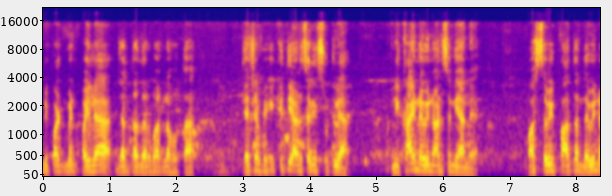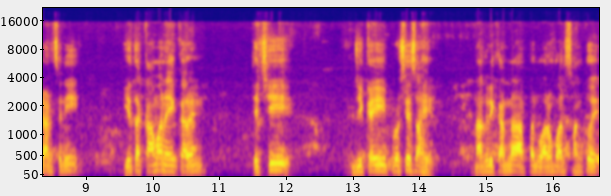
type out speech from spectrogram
डिपार्टमेंट पहिल्या जनता दरबारला होता त्याच्यापैकी किती अडचणी सुटल्या आणि काय नवीन अडचणी आल्या? वास्तविक पाहता नवीन अडचणी येता कामा नये कारण त्याची जी काही प्रोसेस आहे नागरिकांना आपण वारंवार सांगतोय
